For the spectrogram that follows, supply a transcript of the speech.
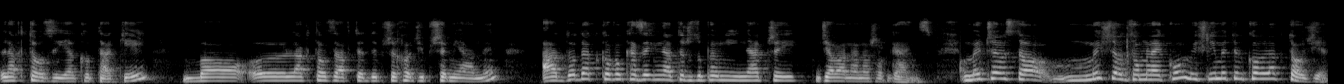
laktozy jako takiej, bo y, laktoza wtedy przechodzi przemiany, a dodatkowo kazeina też zupełnie inaczej działa na nasz organizm. My często myśląc o mleku, myślimy tylko o laktozie,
